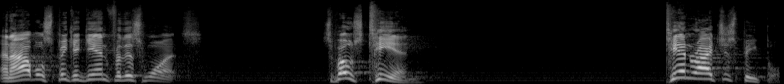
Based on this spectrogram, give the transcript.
and I will speak again for this once. Suppose 10. 10 righteous people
